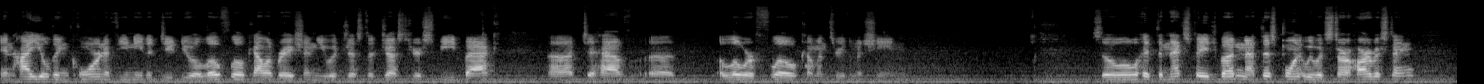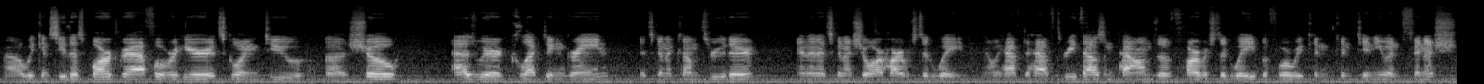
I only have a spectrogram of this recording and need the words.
in high yielding corn, if you needed to do a low flow calibration, you would just adjust your speed back uh, to have uh, a lower flow coming through the machine. So we'll hit the next page button. At this point, we would start harvesting. Uh, we can see this bar graph over here. It's going to uh, show as we're collecting grain. It's going to come through there, and then it's going to show our harvested weight. Now we have to have 3,000 pounds of harvested weight before we can continue and finish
